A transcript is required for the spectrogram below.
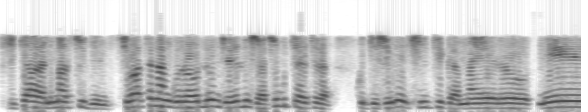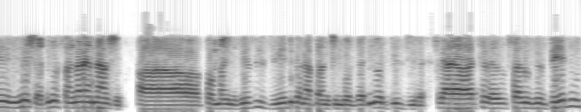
tichitaura nemastudents tichivatsanangurirawo donzvo redu zvatiri kutarisira kuti zvinge zvichiitika maerero nezvatinosangana nazvo ah, pamauniversities edu kana panzvimbo dzatinodzidzira. Saka sarudzo dzedu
